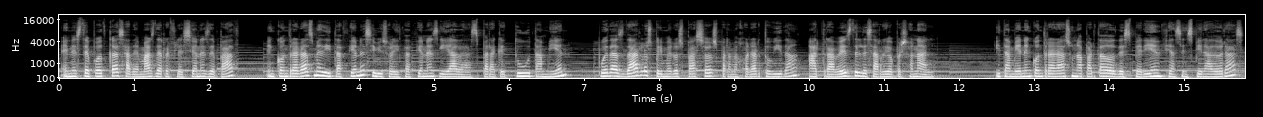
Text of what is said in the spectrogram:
En este podcast, además de reflexiones de paz, encontrarás meditaciones y visualizaciones guiadas para que tú también puedas dar los primeros pasos para mejorar tu vida a través del desarrollo personal. Y también encontrarás un apartado de experiencias inspiradoras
